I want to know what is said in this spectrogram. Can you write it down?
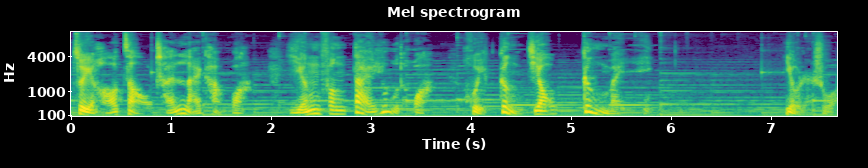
最好早晨来看花，迎风带路的花会更娇更美。有人说，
